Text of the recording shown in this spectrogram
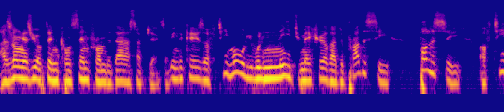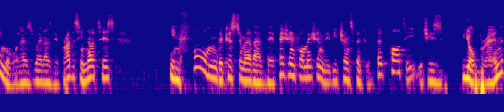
as long as you obtain consent from the data subject. So in the case of Tmall, you will need to make sure that the privacy policy of Tmall, as well as the privacy notice, inform the customer that their patient information may be transferred to a third party, which is your brand,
